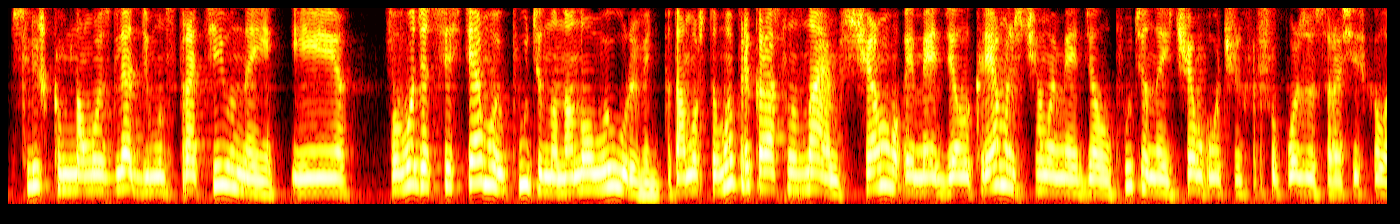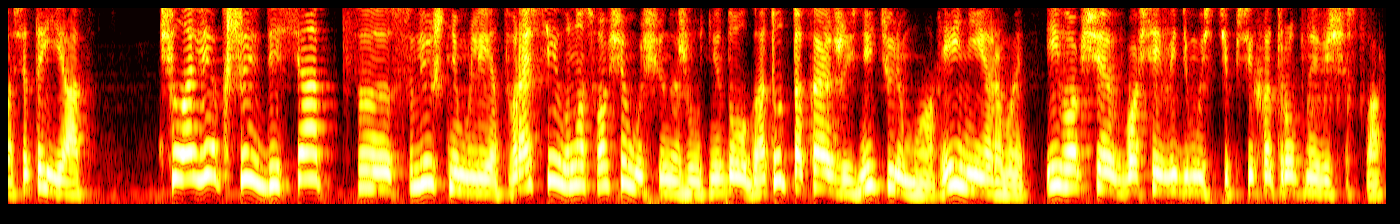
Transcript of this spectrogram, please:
слишком, на мой взгляд, демонстративный и выводят систему и Путина на новый уровень, потому что мы прекрасно знаем, с чем имеет дело Кремль, с чем имеет дело Путин и чем очень хорошо пользуется российская власть. Это яд человек 60 э, с лишним лет. В России у нас вообще мужчины живут недолго, а тут такая жизнь, и тюрьма, и нервы, и вообще, во всей видимости, психотропные вещества.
